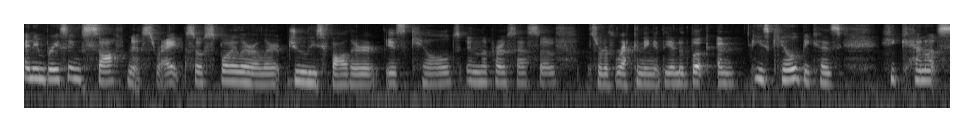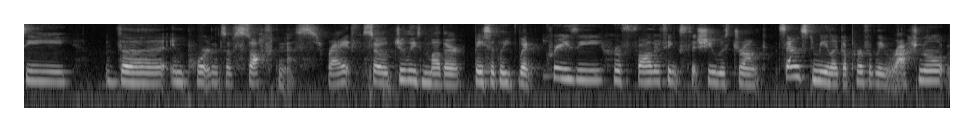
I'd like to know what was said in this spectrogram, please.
And embracing softness, right? So, spoiler alert Julie's father is killed in the process of sort of reckoning at the end of the book. And he's killed because he cannot see the importance of softness, right? So Julie's mother basically went crazy. Her father thinks that she was drunk. It sounds to me like a perfectly rational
